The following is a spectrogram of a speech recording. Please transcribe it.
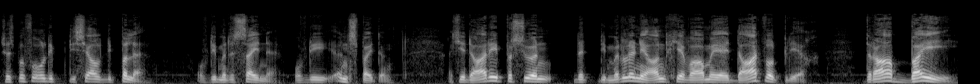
soos byvoorbeeld die dieselfde die pille of die medisyne of die inspuiting. As jy daardie persoon dit die middele in die hand gee waarmee hy daad wil pleeg, dra by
